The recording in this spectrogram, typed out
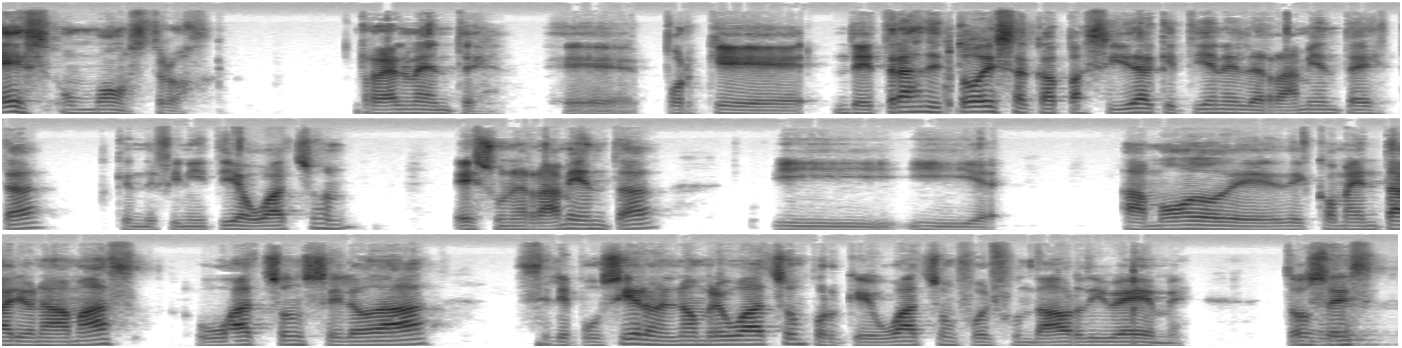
es un monstruo, realmente, eh, porque detrás de toda esa capacidad que tiene la herramienta esta, que en definitiva Watson es una herramienta, y, a modo de, comentario nada más, Watson se lo da, se le pusieron el nombre Watson porque Watson fue el fundador de IBM. Entonces,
